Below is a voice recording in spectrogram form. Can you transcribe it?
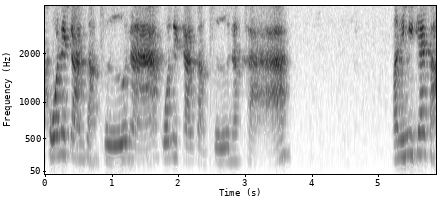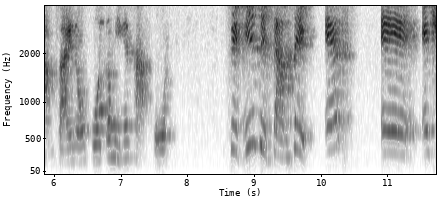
โค้ดในการสั่งซื้อนะ โค้ดในการสั่งซื้อนะคะอันนี้มีแค่สามไซส์เนอะโค้ดก็มีแค่สามโค้ดสิบยี่สิบสามสิบ S A H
